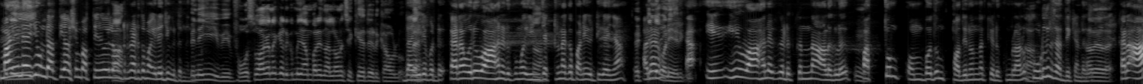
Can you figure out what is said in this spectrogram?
മൈലേജും ഉണ്ട് അത്യാവശ്യം പത്ത് ഇരുപത് കിലോമീറ്ററിന് അടുത്ത് മൈലേജും കിട്ടുന്നുണ്ട്. പിന്നെ ഈ ഫോഴ്സ് വാഗൻ ഒക്കെ എടുക്കുമ്പോൾ ഞാൻ പറയും നല്ലോണം ചെക്ക് ചെയ്തിട്ട് എടുക്കാവുള്ളൂ? ധൈര്യപ്പെട്ട്. കാരണം ഒരു വാഹനം എടുക്കുമ്പോൾ ഇഞ്ചക്ടറിനൊക്കെ പണി കിട്ടി കഴിഞ്ഞാൽ അതായത് ഈ വാഹനമൊക്കെ എടുക്കുന്ന ആളുകൾ. പത്തും ഒമ്പതും പതിനൊന്നൊക്കെ എടുക്കുമ്പോഴാണ്. കൂടുതൽ ശ്രദ്ധിക്കേണ്ടത്. കാരണം ആ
